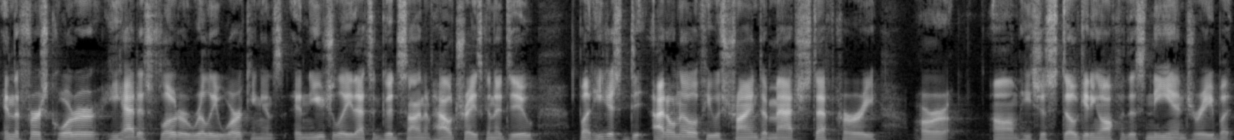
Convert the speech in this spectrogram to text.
in the first quarter, he had his floater really working, and, and usually that's a good sign of how Trae's going to do. But he just, did, I don't know if he was trying to match Steph Curry or um, he's just still getting off of this knee injury, but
